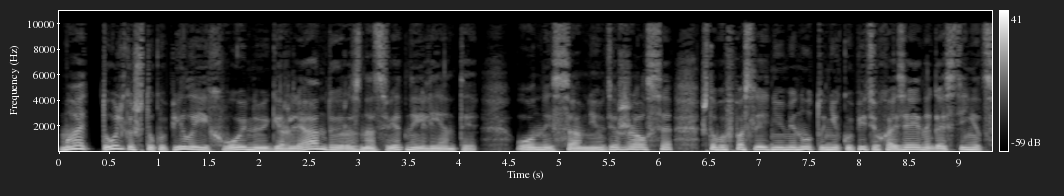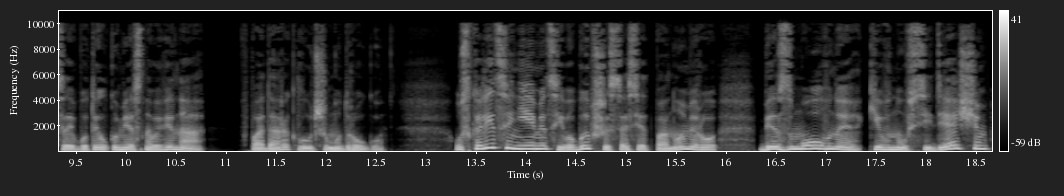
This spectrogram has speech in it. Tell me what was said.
Мать только что купила ей хвойную гирлянду и разноцветные ленты. Он и сам не удержался, чтобы в последнюю минуту не купить у хозяина гостиницы бутылку местного вина в подарок лучшему другу. Ускалицый немец, его бывший сосед по номеру, безмолвно кивнув сидящим,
